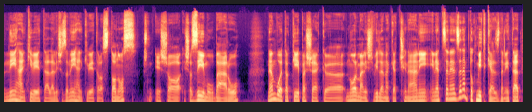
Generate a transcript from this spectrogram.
néhány kivétellel, és ez a néhány kivétel a Thanos és a, és a Zemo báró, nem voltak képesek normális villeneket csinálni, én egyszerűen ezzel nem tudok mit kezdeni. Tehát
